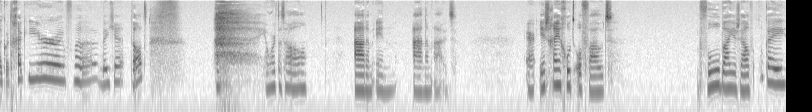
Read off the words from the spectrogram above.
ik word gek hier. Of weet je dat. Je hoort het al. Adem in, adem uit. Er is geen goed of fout voel bij jezelf: oké,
